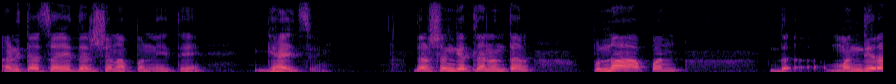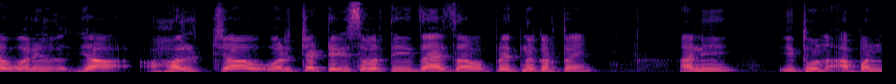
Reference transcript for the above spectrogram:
आणि त्याचं हे दर्शन आपण इथे घ्यायचं आहे दर्शन घेतल्यानंतर पुन्हा आपण द मंदिरावरील या हॉलच्या वरच्या टेरिसवरती जायचा प्रयत्न करतो आहे आणि इथून आपण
